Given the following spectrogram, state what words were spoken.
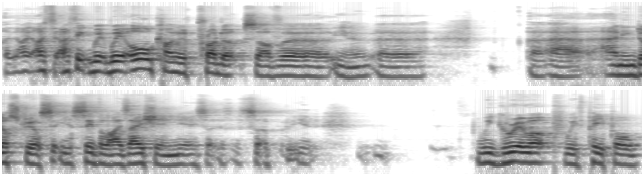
I, I, th- I, think we're, we're all kind of products of, uh, you know, uh, uh an industrial civilization. You know, sort of, you know, we grew up with people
